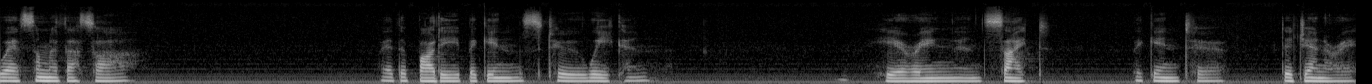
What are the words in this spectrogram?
where some of us are, where the body begins to weaken, hearing and sight begin to degenerate.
